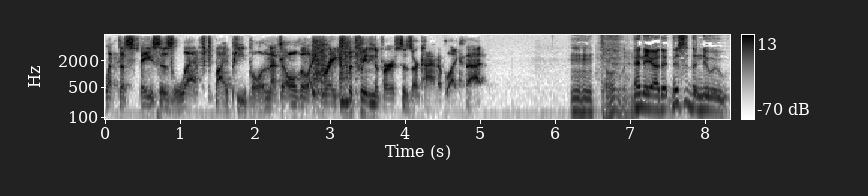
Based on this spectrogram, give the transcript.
like the spaces left by people. And that's all the like breaks between the verses are kind of like that. Hmm Totally. And the, uh, this is the new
